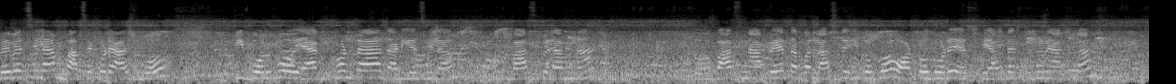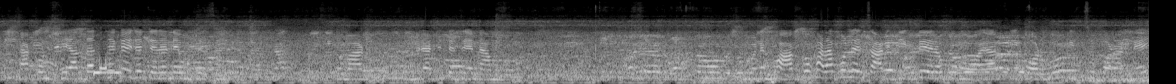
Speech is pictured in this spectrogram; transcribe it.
ভেবেছিলাম বাসে করে আসব। কি বলব এক ঘণ্টা দাঁড়িয়েছিলাম। বাস পেলাম না। বাস না পেয়ে তারপর লাস্টে কী করব? অটো ধরে শিয়ালদা স্টেশনে আসলাম। এখন শিয়ালদার থেকে এই যে ট্রেনে উঠেছি। তোমার বিরাটিতে যে নামবো। মানে ভাগ্য খারাপ হলে চারিদিক দিয়ে এরকম হয়, আর কি করব? কিচ্ছু করার নেই।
